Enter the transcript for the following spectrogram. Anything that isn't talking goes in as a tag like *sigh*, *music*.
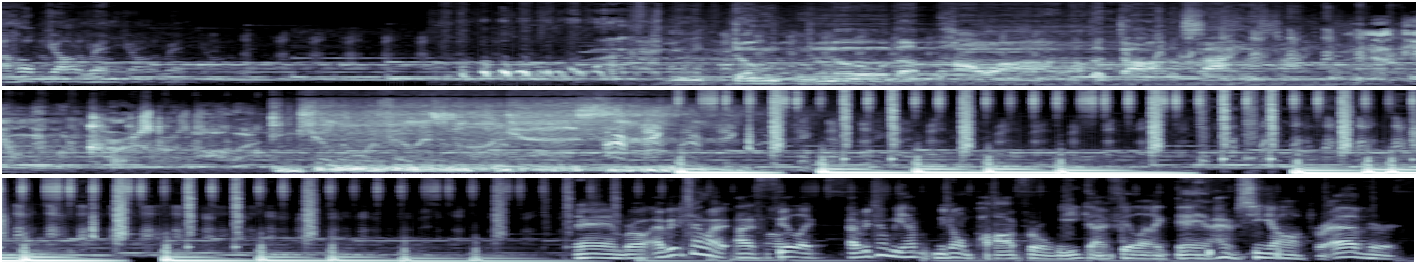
I hope y'all ready. *laughs* Y'all ready. Damn, bro. Every time I, I feel like every time we have we don't pod for a week, I feel like damn, I haven't seen y'all in forever.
